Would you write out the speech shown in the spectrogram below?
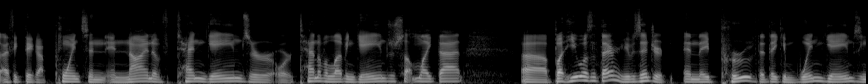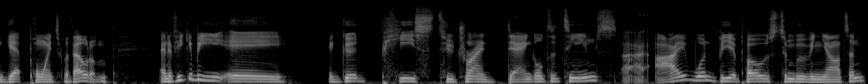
I think they got points in, in nine of 10 games or, or 10 of 11 games or something like that. Uh, but he wasn't there. He was injured. And they proved that they can win games and get points without him. And if he could be a a good piece to try and dangle to teams, I, I wouldn't be opposed to moving Johnsson.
